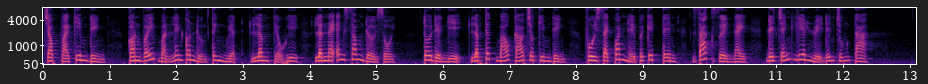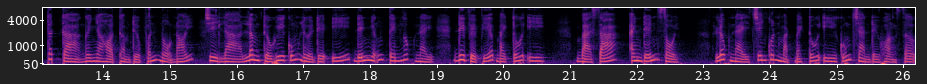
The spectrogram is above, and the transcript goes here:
Chọc phải Kim Đình, còn vấy bẩn lên con đường tinh nguyệt, Lâm Tiểu Huy, lần này anh xong đời rồi. Tôi đề nghị lập tức báo cáo cho Kim Đình, phùi sạch quan hệ với cái tên rác rời này để tránh liên lụy đến chúng ta. Tất cả người nhà họ thẩm đều phấn nộ nói, chỉ là Lâm Tiểu Huy cũng lười để ý đến những tên ngốc này đi về phía Bạch Tố Y. Bà xã, anh đến rồi. Lúc này trên khuôn mặt Bạch Tố Y cũng tràn đầy hoảng sợ.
